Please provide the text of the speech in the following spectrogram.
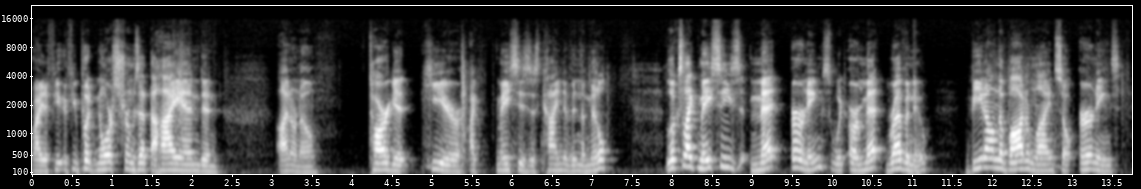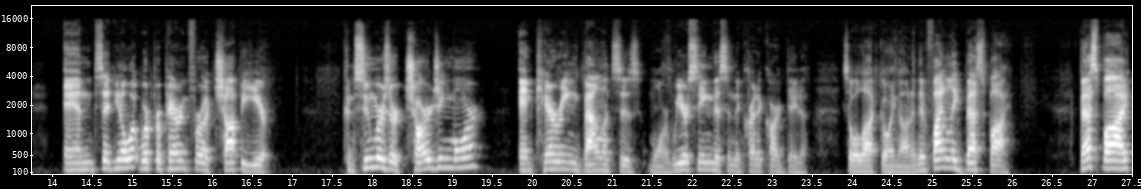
Right. If you if you put Nordstrom's at the high end and I don't know, Target here, I, Macy's is kind of in the middle. Looks like Macy's met earnings or met revenue, beat on the bottom line, so earnings, and said, you know what, we're preparing for a choppy year. Consumers are charging more and carrying balances more. We are seeing this in the credit card data. So a lot going on. And then finally, Best Buy. Best Buy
